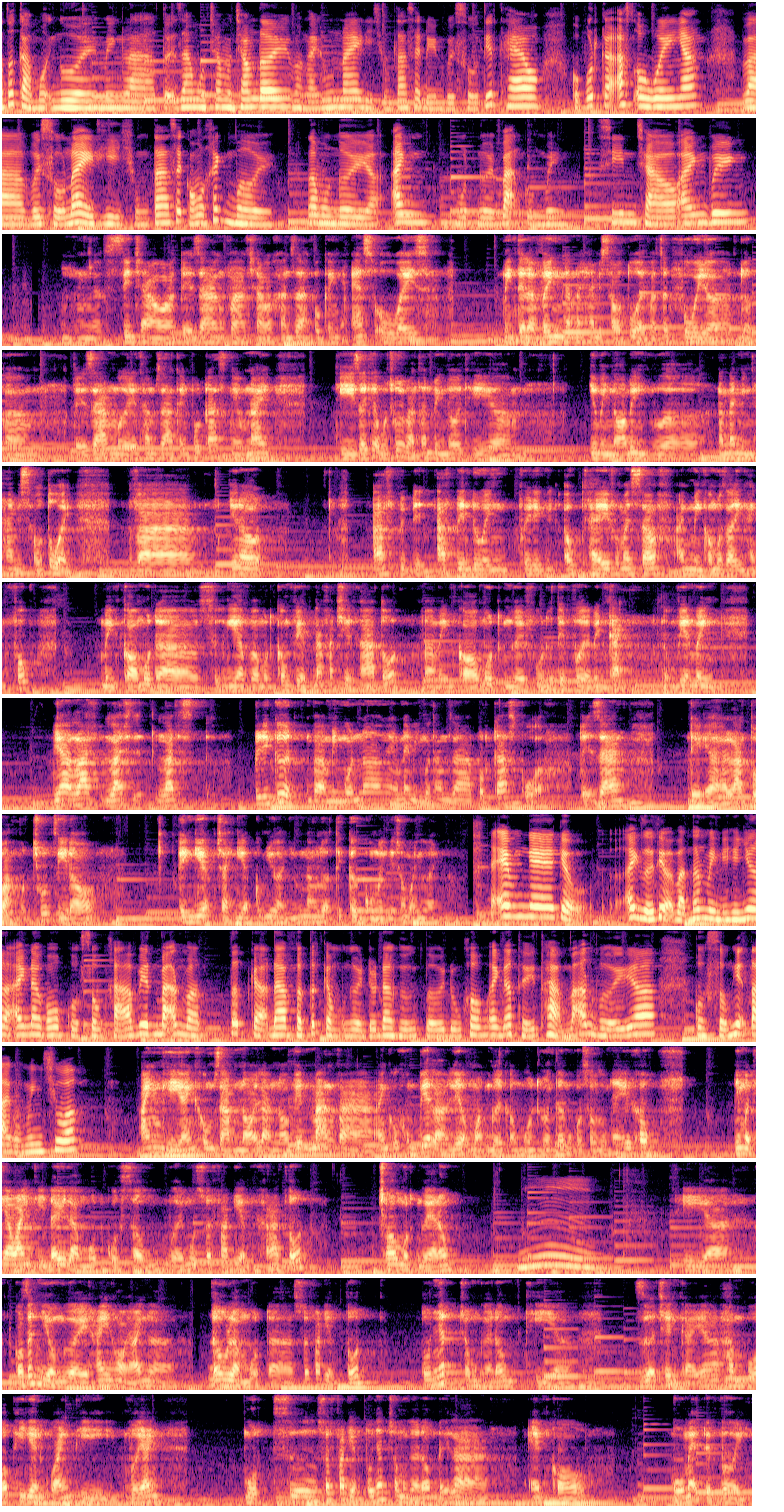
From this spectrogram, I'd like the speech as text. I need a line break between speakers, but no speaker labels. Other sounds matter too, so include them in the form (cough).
chào tất cả mọi người, mình là Tuệ Giang 100% đây Và ngày hôm nay thì chúng ta sẽ đến với số tiếp theo của podcast As Always nhá. Và với số này thì chúng ta sẽ có một khách mời Là một người à, anh, một người bạn của mình. Xin chào anh Vinh.
Ừ, Xin chào à, Tuệ Giang và chào các khán giả của kênh As Always. Mình tên là Vinh, năm nay 26 tuổi và rất vui à, được Tuệ Giang mời tham gia kênh podcast ngày hôm nay. Thì giới thiệu một chút về bản thân mình thôi thì uh, như mình nói mình vừa năm nay mình 26 tuổi và you know I've been, I've been doing pretty okay for myself. Anh mình có một gia đình hạnh phúc. Mình có một uh, sự nghiệp và một công việc đang phát triển khá tốt và mình có một người phụ nữ tuyệt vời ở bên cạnh động viên mình. Yeah, life life life is pretty good và mình muốn uh, ngày hôm nay mình muốn tham gia podcast của Tuệ Giang để uh, lan tỏa một chút gì đó kinh nghiệm, trải nghiệm cũng như là những năng lượng tích cực của mình đến cho mọi người.
Em nghe kiểu anh giới thiệu bản thân mình thì hình như là anh đang có một cuộc sống khá viên mãn Mà tất cả đa phần tất cả mọi người đều đang hướng tới đúng không? Anh đã thấy thỏa mãn với à, cuộc sống hiện tại của mình chưa?
anh thì anh không dám nói là nó viên mãn và anh cũng không biết là liệu mọi người có muốn hướng tới một cuộc sống giống như hay không nhưng mà theo anh thì đây là một cuộc sống với một xuất phát điểm khá là tốt cho một người đàn ông
Ừm,
thì ờ, có rất nhiều người hay hỏi anh là đâu là một ờ, xuất phát điểm tốt tốt nhất cho một người đàn ông thì ờ, dựa trên cái ờ, humble opinion của anh thì với anh một sự xuất phát điểm tốt nhất cho một người đàn ông đấy là em có bố mẹ tuyệt vời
